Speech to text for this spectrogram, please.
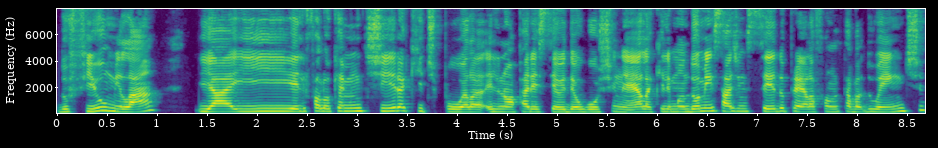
do filme lá e aí ele falou que é mentira que tipo ela, ele não apareceu e deu ghost nela que ele mandou mensagem cedo para ela falando que estava doente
